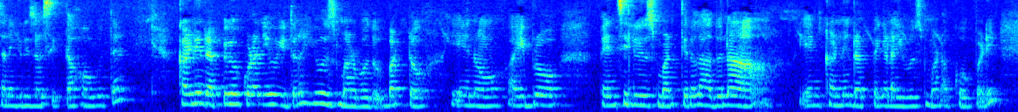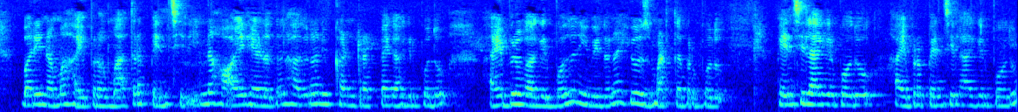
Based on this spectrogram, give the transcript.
ಚೆನ್ನಾಗಿ ರಿಸಲ್ಟ್ ಸಿಗ್ತಾ ಹೋಗುತ್ತೆ. ಕಣ್ಣಿನ ರೆಪ್ಪೆಗೂ ಕೂಡ ನೀವು ಇದನ್ನು ಯೂಸ್ ಮಾಡ್ಬೋದು. ಬಟ್ ಏನು ಐಬ್ರೋ ಪೆನ್ಸಿಲ್ ಯೂಸ್ ಮಾಡ್ತಿರಲ್ಲ, ಅದನ್ನು ಏನು ಕಣ್ಣಿನ ರೆಪ್ಪೆಗೆಲ್ಲ ಯೂಸ್ ಮಾಡೋಕ್ಕೆ ಹೋಗ್ಬೇಡಿ. ಬರೀ ನಮ್ಮ ಐಬ್ರೋಗೆ ಮಾತ್ರ ಪೆನ್ಸಿಲ್ ಇನ್ನು ಆಯಿಲ್ ಹೇಳೋದ್ರಲ್ಲಿ ಅದನ್ನು ನೀವು ಕಣ್ಣು ರೆಪ್ಪೆಗಾಗಿರ್ಬೋದು ಐಬ್ರೋಗಾಗಿರ್ಬೋದು ನೀವು ಇದನ್ನು ಯೂಸ್ ಮಾಡ್ತಾ ಬರ್ಬೋದು. ಪೆನ್ಸಿಲ್ ಆಗಿರ್ಬೋದು ಐಬ್ರೋ ಪೆನ್ಸಿಲ್ ಆಗಿರ್ಬೋದು.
